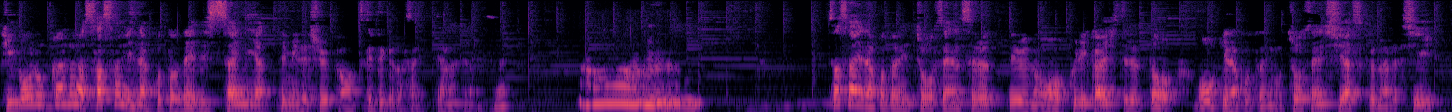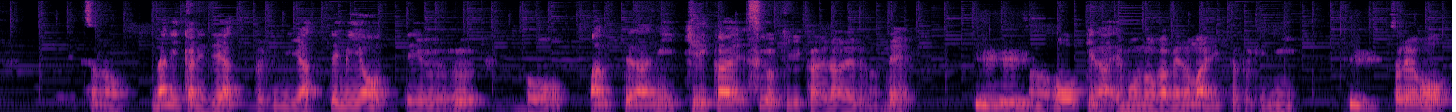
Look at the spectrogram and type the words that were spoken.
日頃から些細なことで実際にやってみる習慣をつけてくださいって話なんですね。ああ、うんうん。些細なことに挑戦するっていうのを繰り返してると、大きなことにも挑戦しやすくなるし、その、何かに出会った時にやってみようっていう、こう、アンテナに切り替え、すぐ切り替えられるので、うんうんその大きな獲物が目の前に来た時に、うん。それを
